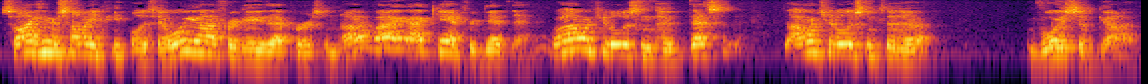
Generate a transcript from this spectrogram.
So I hear so many people that say, "Well, yeah, I forgave that person. I, I, I can't forget that." Well, I want you to listen to that's. I want you to listen to the voice of God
